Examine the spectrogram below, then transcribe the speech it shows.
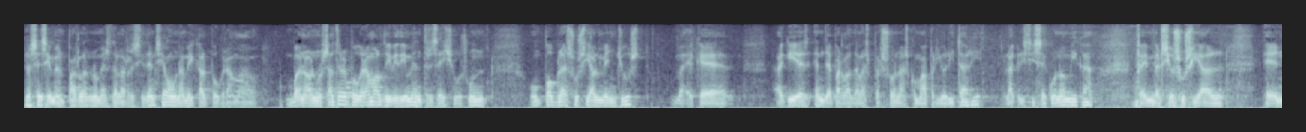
No sé si me'n parlen només de la residència o una mica el programa. Bueno, nosaltres el programa el dividim en tres eixos. Un, un poble socialment just, que aquí hem de parlar de les persones com a prioritari, la crisi econòmica, fer inversió social en,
